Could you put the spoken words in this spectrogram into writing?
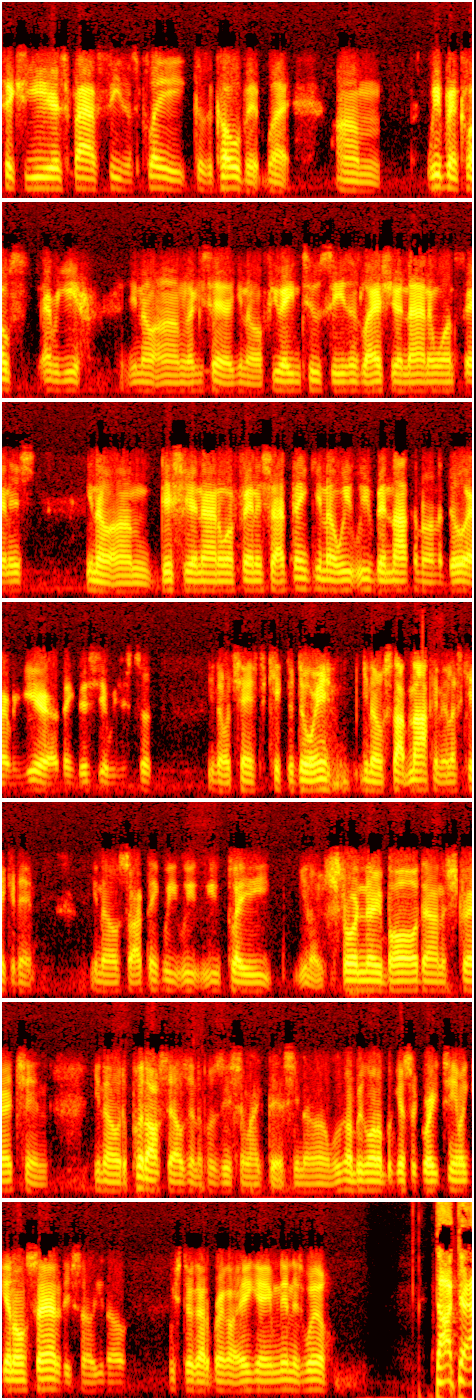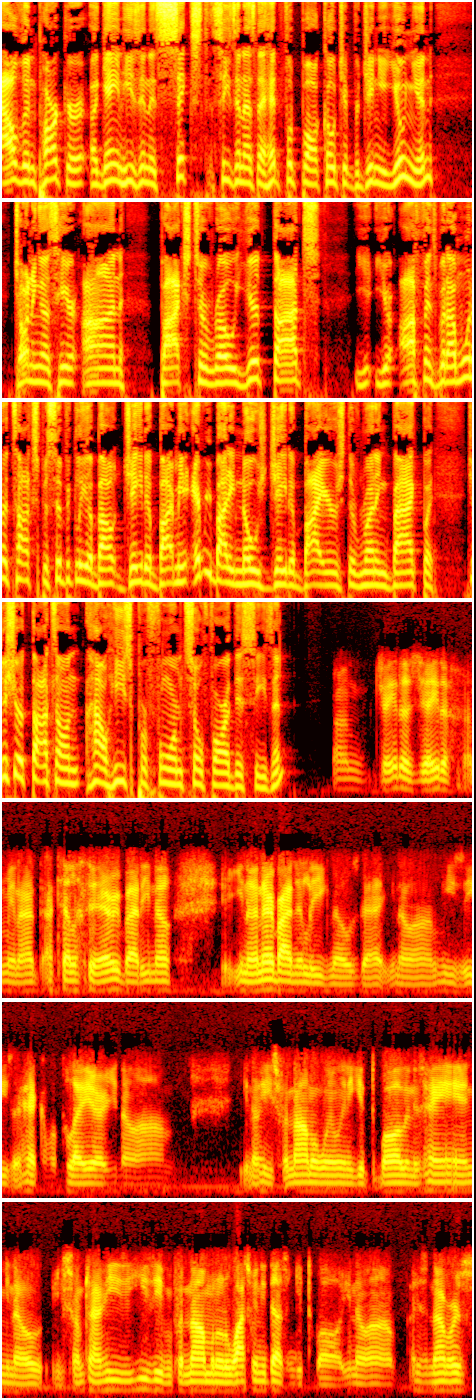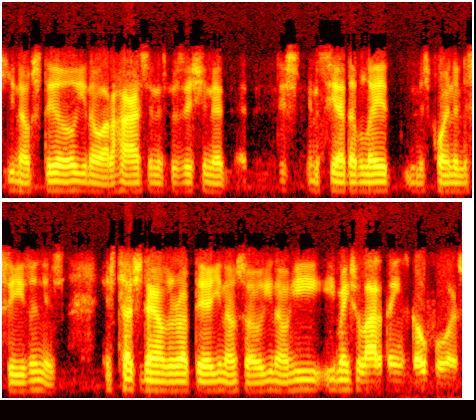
six years, five seasons played because of COVID, but um, we've been close every year. You know, um, like you said, you know, a few eight and two seasons. Last year, nine and one finish. You know, um, this year nine and one finish. So I think you know we we've been knocking on the door every year. I think this year we just took you know, a chance to kick the door in. You know, stop knocking and let's kick it in. You know, so I think we we we played you know extraordinary ball down the stretch and you know to put ourselves in a position like this. You know, we're going to be going up against a great team again on Saturday, so you know we still got to bring our A game in as well. Dr. Alvin Parker, again, he's in his sixth season as the head football coach at Virginia Union, joining us here on Box to Row. Your thoughts your offense, but I want to talk specifically about Jada Byers. I mean, everybody knows Jada Byers, the running back, but just your thoughts on how he's performed so far this season. Um, Jada's Jada. I mean, I, I tell it to everybody, you know, you know, and everybody in the league knows that. You know, um, he's he's a heck of a player. You know, um, you know, he's phenomenal when, he get the ball in his hand. You know, sometimes he's he's even phenomenal to watch when he doesn't get the ball. You know, um, his numbers, you know, still, you know, are the highest in his position at, at this in the CIAA at this point in the season. His his touchdowns are up there, you know. So you know he he makes a lot of things go for us.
